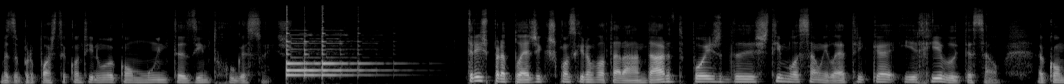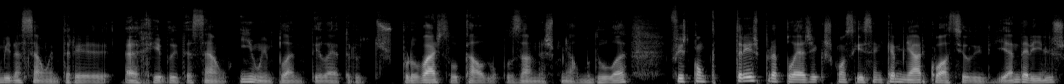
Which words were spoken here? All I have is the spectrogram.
mas a proposta continua com muitas interrogações. Três paraplégicos conseguiram voltar a andar depois de estimulação elétrica e reabilitação. A combinação entre a reabilitação e um implante de elétrodos por baixo local de lesão na espinhal medula fez com que três paraplégicos conseguissem caminhar com o auxílio de andarilhos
